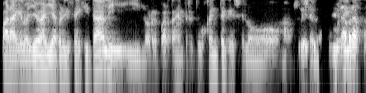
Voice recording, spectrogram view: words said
para que lo lleves allí a Periodista Digital y, lo repartas entre tu gente, que se lo... Vamos, pues un abrazo,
